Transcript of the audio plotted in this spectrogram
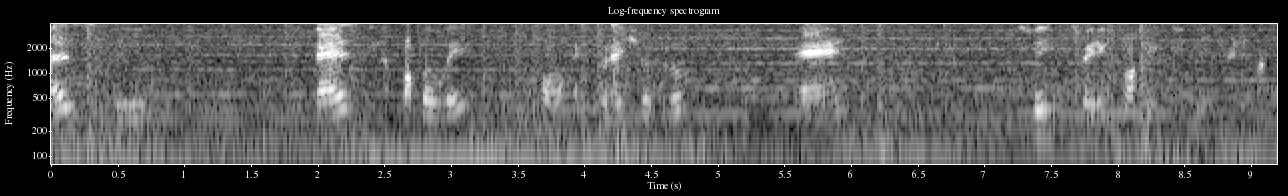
To invest in a proper way for exponential growth and swing trading profit in the trading market.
